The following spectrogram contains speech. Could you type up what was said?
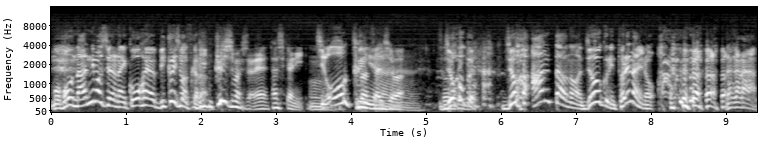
もう何にも知らない後輩はびっくりしますから。びっくりしましたね。確かに。うん。ジョークやん一番最初はジョークジョーあんたのはジョークに取れないの。だから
